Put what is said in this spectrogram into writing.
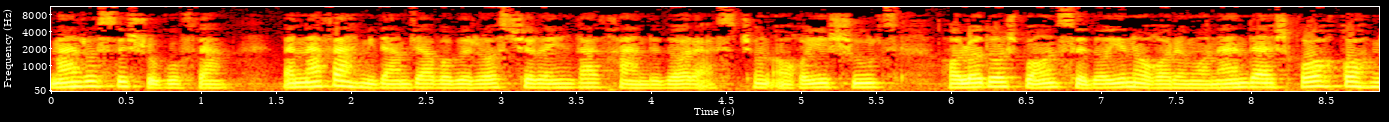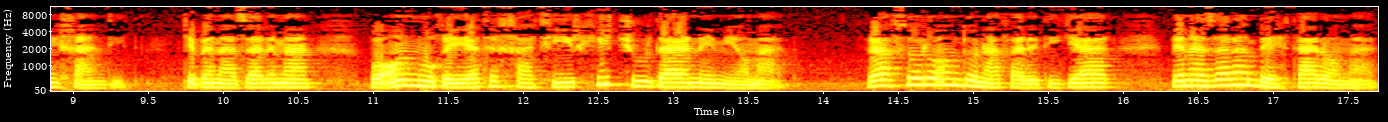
من راستش رو گفتم و نفهمیدم جواب راست چرا اینقدر خندهدار است چون آقای شولتز حالا داشت با آن صدای ناقارمانندش قاه قاه میخندید. که به نظر من با آن موقعیت خطیر هیچ جور در نمی آمد. رفتار آن دو نفر دیگر به نظرم بهتر آمد.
